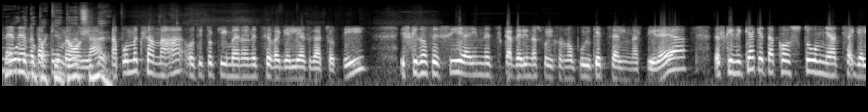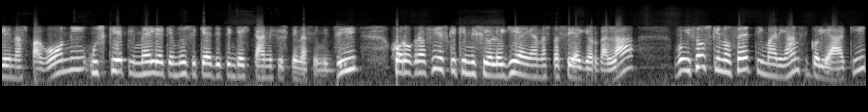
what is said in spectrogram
ναι, όλο ναι, το να τα πακέτο, πούμε έτσι, όλα. ναι. Να πούμε ξανά ότι το κείμενο είναι της Ευαγγελίας Γατσοτή, η σκηνοθεσία είναι της Κατερίνας Πολυχρονοπούλου και της Έλληνας Τηρέα, τα σκηνικά και τα κοστούμια της Αγγελίνας Παγώνη, μουσική επιμέλεια και music editing έχει κάνει η Χριστίνα Σιμιτζή, χορογραφίες και κινησιολογία η Αναστασία Γεωργαλά, Βοηθό σκηνοθέτη η Μαριάν Θικολιάκη,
